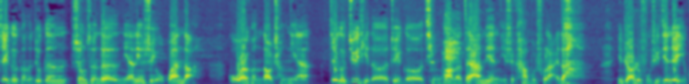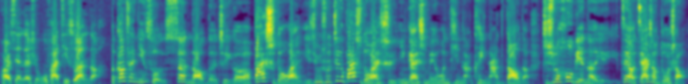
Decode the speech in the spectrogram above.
这个可能就跟生存的年龄是有关的。孤儿可能到成年，这个具体的这个情况呢，在案件里是看不出来的。你主要是抚恤金这一块，现在是无法计算的。刚才您所算到的这个八十多万，也就是说，这个八十多万是应该是没有问题拿可以拿得到的，只是说后边呢再要加上多少，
